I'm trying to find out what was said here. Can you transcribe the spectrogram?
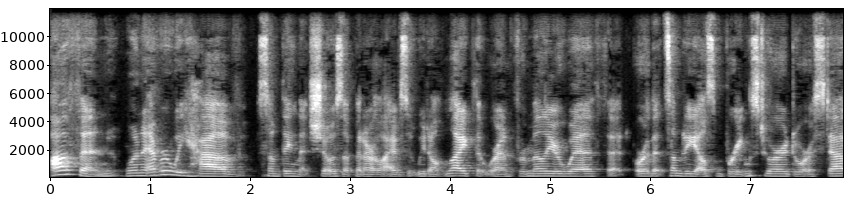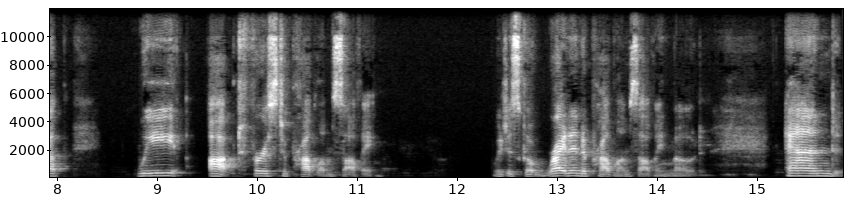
often whenever we have something that shows up in our lives that we don't like that we're unfamiliar with that or that somebody else brings to our doorstep we opt first to problem solving. We just go right into problem solving mode. And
